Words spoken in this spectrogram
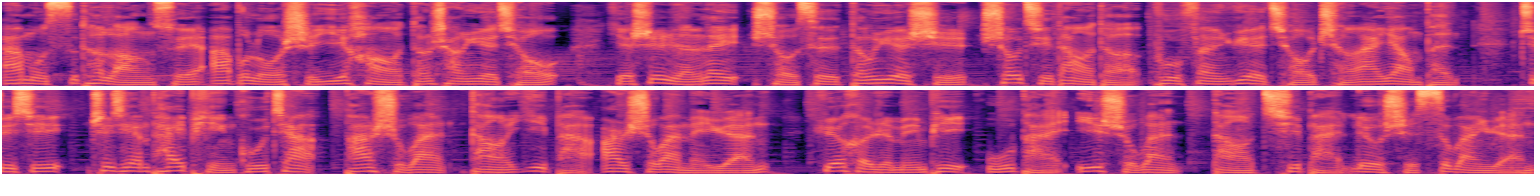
阿姆斯特朗随阿波罗十一号登上月球也是人类首次登月时收集到的部分月球尘埃样本。据悉这件拍品估价八十万到一百二十万美元约合人民币五百一十万到七百六十四万元。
